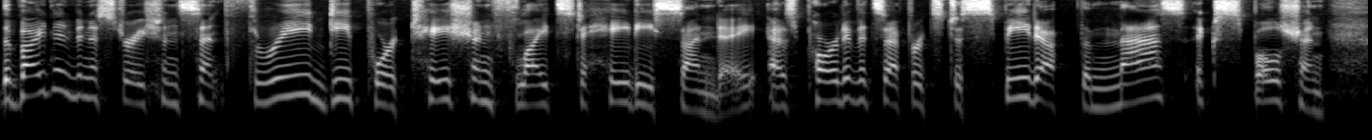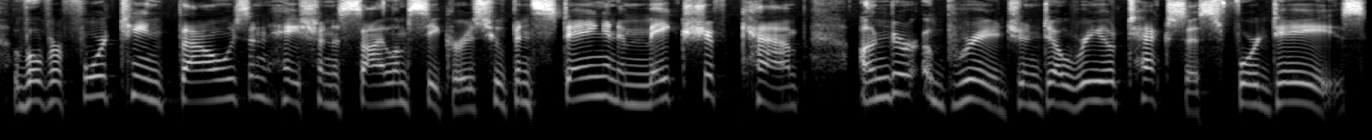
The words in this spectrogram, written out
The Biden administration sent three deportation flights to Haiti Sunday as part of its efforts to speed up the mass expulsion of over 14,000 Haitian asylum seekers who've been staying in a makeshift camp under a bridge in Del Rio, Texas, for days.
